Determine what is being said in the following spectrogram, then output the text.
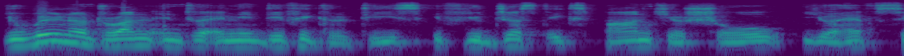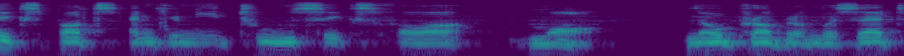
You will not run into any difficulties if you just expand your show. You have six spots and you need two, six, four more. No problem with that.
